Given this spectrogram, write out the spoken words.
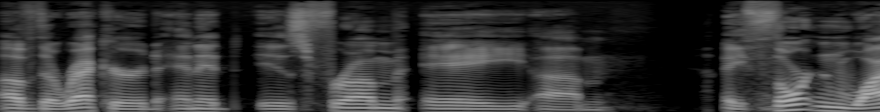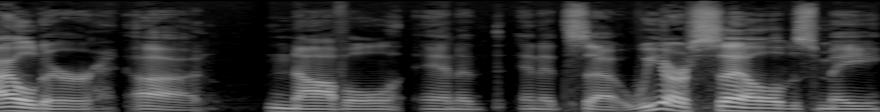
of the record, and it is from a um, a Thornton Wilder uh, novel, and it, and it's uh, we ourselves may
